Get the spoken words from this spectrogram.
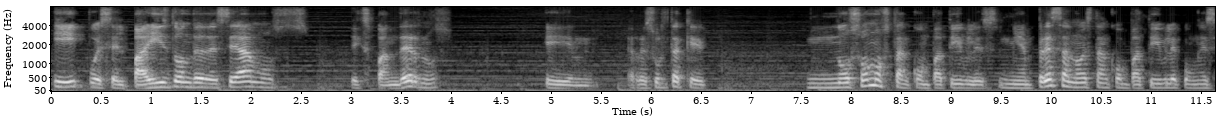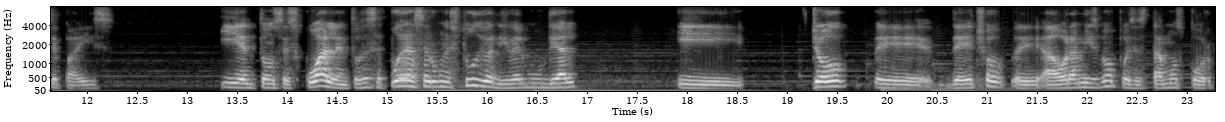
Y pues el país donde deseamos expandernos, em, resulta que no somos tan compatibles, mi empresa no es tan compatible con ese país. Y entonces, ¿cuál? Entonces se puede hacer un estudio a nivel mundial y yo eh, de hecho, eh, ahora mismo pues estamos por,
